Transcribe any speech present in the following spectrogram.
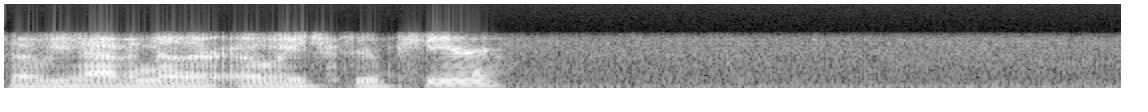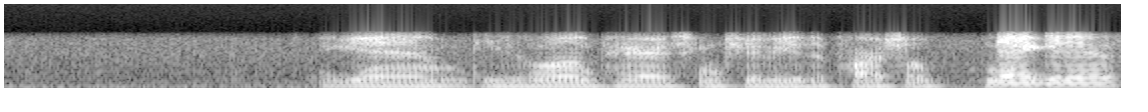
So we have another OH group here. Again, these lone pairs contribute to partial negative.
